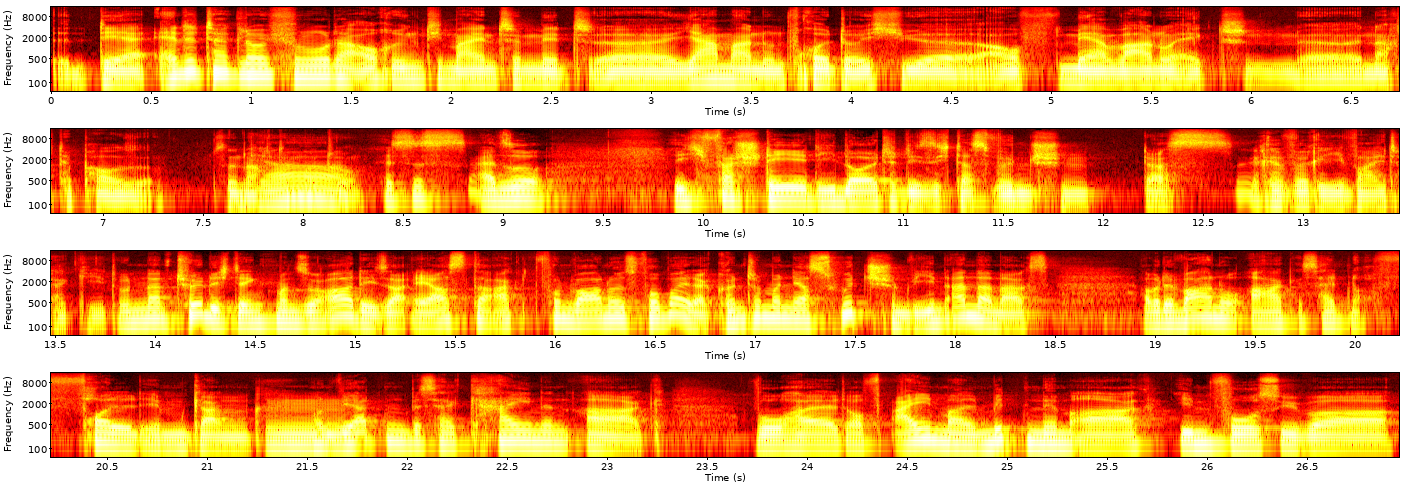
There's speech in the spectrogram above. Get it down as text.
der Editor, glaube ich, von Oda auch irgendwie meinte mit, äh, ja Mann, und freut euch äh, auf mehr Wano-Action äh, nach der Pause. So nach dem ja, Motto. es ist, also, ich verstehe die Leute, die sich das wünschen, dass Reverie weitergeht. Und natürlich denkt man so, ah, dieser erste Akt von Wano ist vorbei. Da könnte man ja switchen, wie in anderen Arcs. Aber der Wano-Arc ist halt noch voll im Gang. Und wir hatten bisher keinen Arc, wo halt auf einmal mitten im Arc Infos über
